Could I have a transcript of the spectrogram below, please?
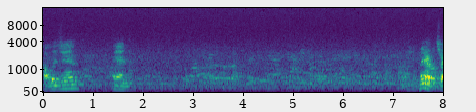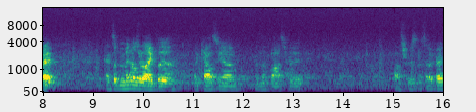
Collagen and minerals, right? And so the minerals are like the, the calcium and the phosphate, phosphorus and stuff, right?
